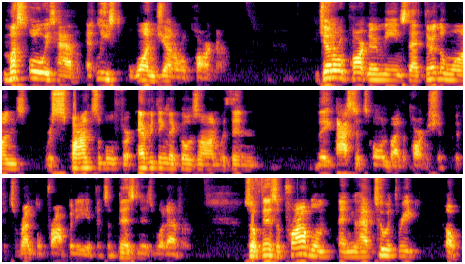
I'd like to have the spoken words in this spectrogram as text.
must always have at least one general partner. General partner means that they're the ones responsible for everything that goes on within the assets owned by the partnership. If it's rental property, if it's a business, whatever. So if there's a problem and you have two or three, oh,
